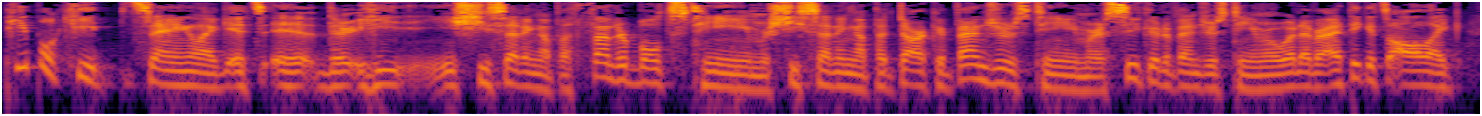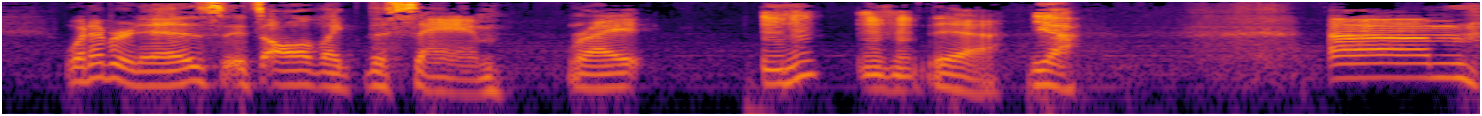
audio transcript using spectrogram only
people keep saying like it's it, there, he she's setting up a Thunderbolts team or she's setting up a Dark Avengers team or a Secret Avengers team or whatever. I think it's all like whatever it is, it's all like the same, right? Mm-hmm. Mm-hmm. Yeah. yeah. Um.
